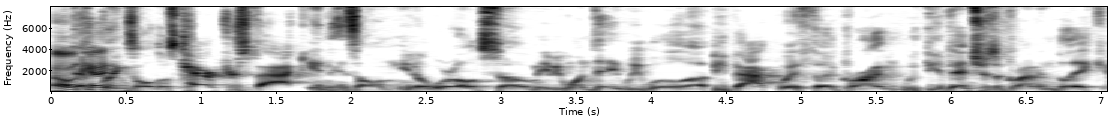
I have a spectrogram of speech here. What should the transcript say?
Okay. that brings all those characters back in his own you know world. So maybe one day we will uh, be back with uh, Grime, with the Adventures of Grime and Blake.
